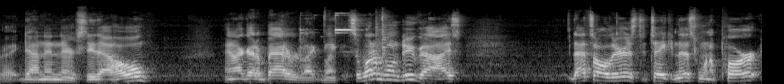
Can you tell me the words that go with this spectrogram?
Right down in there. See that hole? And I got a battery light blinking. So what I'm going to do guys, that's all there is to taking this one apart.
